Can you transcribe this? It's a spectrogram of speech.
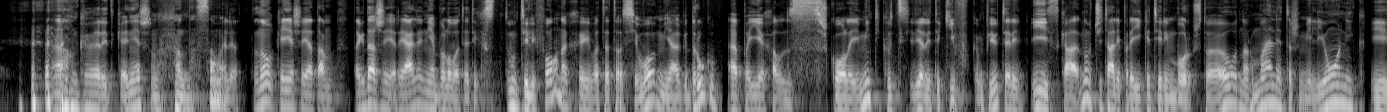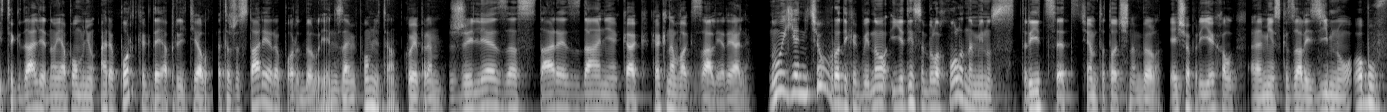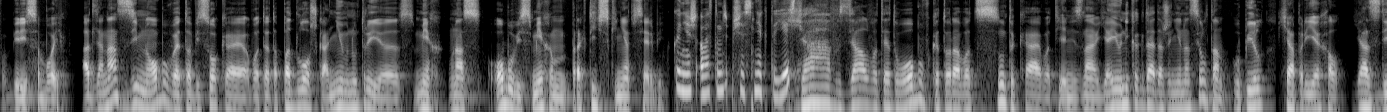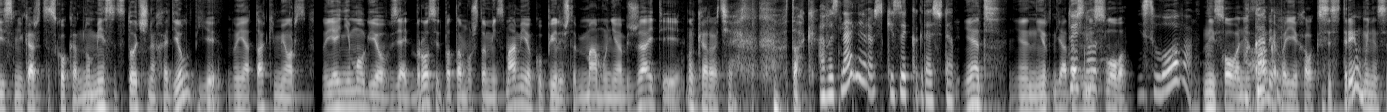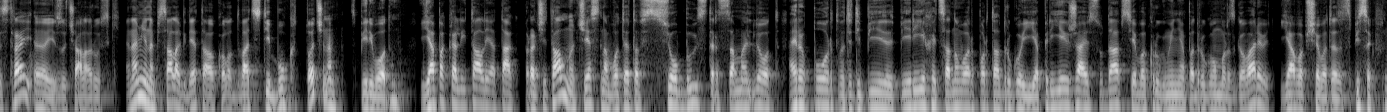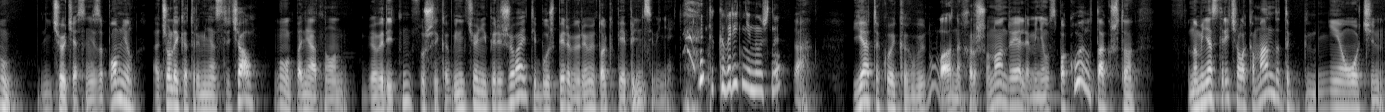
А он говорит, конечно, на самолет. Ну, конечно, я там... Тогда же реально не было вот этих ну, телефонов и вот этого всего. Я к другу э, поехал с школы, и мы сидели такие в компьютере и ну, читали про Екатеринбург, что о, нормально, это же миллионник и так далее. Но я помню аэропорт, когда я прилетел, это же старый аэропорт был, я не знаю, вы помните, там такое прям железо, старое здание, как, как на вокзале, реально. Ну, я ничего вроде как бы, но единственное было холодно, минус 30 чем-то точно было. Я еще приехал, э, мне сказали, зимнюю обувь бери с собой. А для нас зимняя обувь это высокая вот эта подложка, а не внутри э, смех. У нас обуви с мехом практически нет в Сербии. Конечно, а у вас там вообще снег-то есть? Я взял вот эту обувь, которая вот, ну, такая вот, я не знаю, я ее никогда даже не носил там, купил, я приехал, я здесь, мне кажется, сколько, ну, месяц точно ходил, но я так мерз. Но я не мог ее взять, бросить, потому что мы с мамой ее купили, чтобы маму не обижать, и, ну, короче, так. А вы знали русский язык, когда сюда? Нет, не, не- я То есть, даже ну, ни слова. Ни слова? Ни слова не А знал. Я поехал к сестре. У меня сестра э, изучала русский. Она мне написала где-то около 20 букв точно с переводом. Я пока летал, я так прочитал, но честно, вот это все быстро, самолет, аэропорт, вот эти пе- переехать с одного аэропорта в другой. Я приезжаю сюда, все вокруг меня по-другому разговаривают. Я вообще вот этот список, ну, ничего, честно, не запомнил. А человек, который меня встречал, ну, понятно, он говорит, ну, слушай, как бы ничего не переживай, ты будешь первое время только пепельницы менять. Так говорить не нужно. Да. Я такой, как бы, ну ладно, хорошо. Но он реально меня успокоил, так что... Но меня встретила команда так не очень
